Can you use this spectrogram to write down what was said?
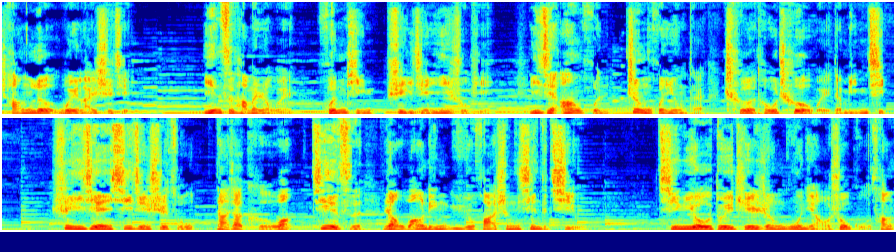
长乐未来世界。因此，他们认为魂瓶是一件艺术品，一件安魂镇魂用的彻头彻尾的冥器，是一件西晋士族大家渴望借此让亡灵羽化升仙的器物。青釉堆贴人物、鸟兽谷仓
